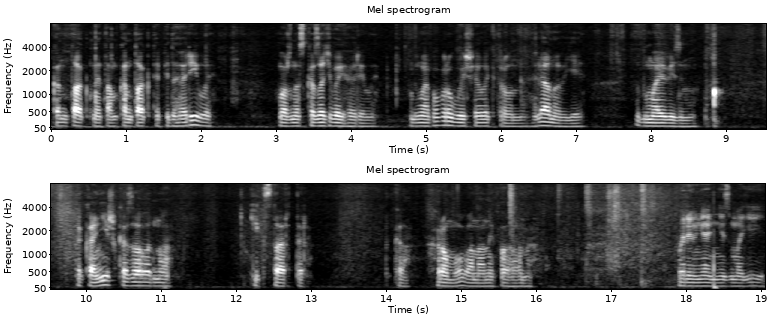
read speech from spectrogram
контактне, там контакти підгоріли. Можна сказати, вигоріли. Думаю, попробую ще електронне. Глянув є. Думаю, візьму. Така ніжка заводна. Кікстартер. Така хромована, непогана. В порівнянні з моєю.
